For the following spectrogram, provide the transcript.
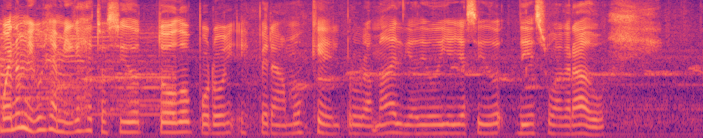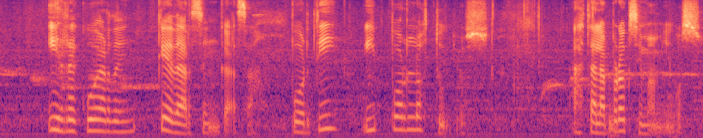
Bueno amigos y amigas, esto ha sido todo por hoy. Esperamos que el programa del día de hoy haya sido de su agrado. Y recuerden quedarse en casa, por ti y por los tuyos. Hasta la próxima amigos.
